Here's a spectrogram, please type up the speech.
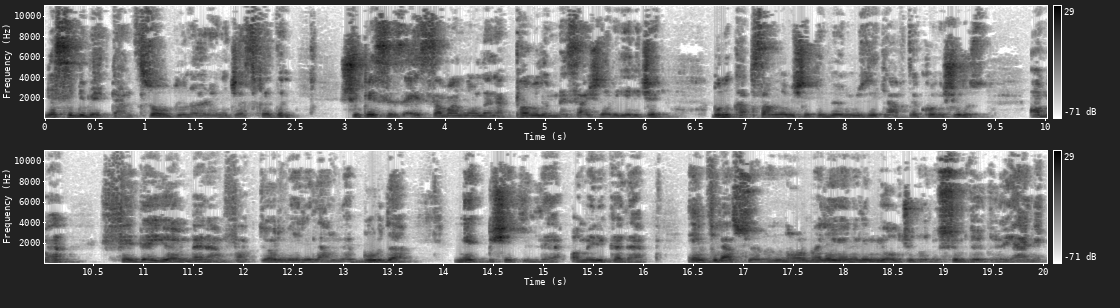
nasıl bir beklentisi olduğunu öğreneceğiz Fed'in. Şüphesiz eş zamanlı olarak Powell'ın mesajları gelecek. Bunu kapsamlı bir şekilde önümüzdeki hafta konuşuruz. Ama Fed'e yön veren faktör verilen ve burada net bir şekilde Amerika'da enflasyonun normale yönelim yolculuğunu sürdürdüğü yani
